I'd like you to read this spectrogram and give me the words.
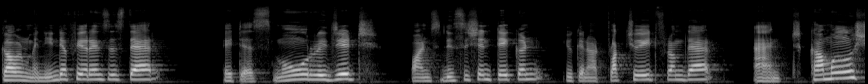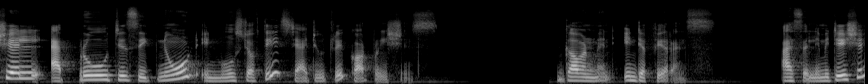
government interference is there. It is more rigid. Once decision taken, you cannot fluctuate from there and commercial approach is ignored in most of the statutory corporations. Government interference. As a limitation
